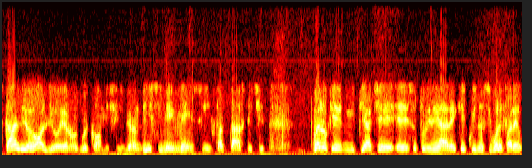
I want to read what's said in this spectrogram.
Stanlio Ollio erano due comici, grandissimi e immensi, fantastici. Quello che mi piace eh, sottolineare è che qui non si vuole fare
